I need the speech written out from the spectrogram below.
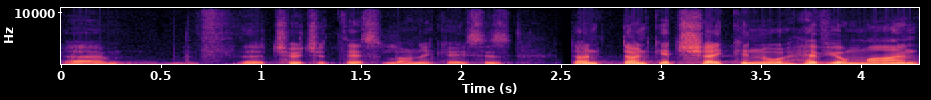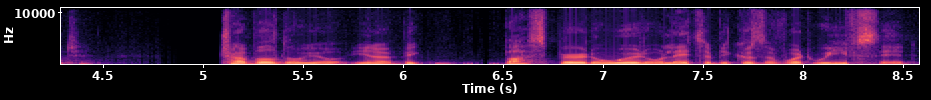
um, the, church at Thessalonica, he says, don't, don't get shaken or have your mind troubled or your, you know, big, by spirit or word or letter because of what we've said,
